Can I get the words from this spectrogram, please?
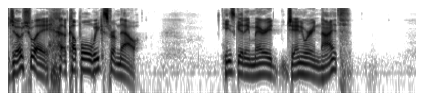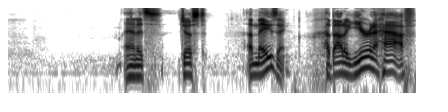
Joshua a couple weeks from now. He's getting married January 9th. And it's just amazing. About a year and a half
